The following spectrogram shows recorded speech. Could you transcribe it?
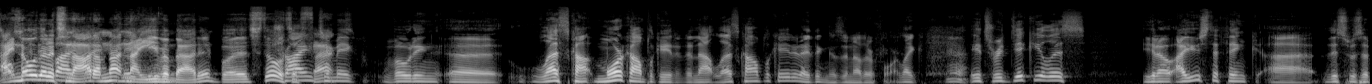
I know that it's by- not. by I'm not naive about it, but it's still it's a trying to make voting uh less com- more complicated and not less complicated i think is another form like Yeah. it's ridiculous you know i used to think uh this was a,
